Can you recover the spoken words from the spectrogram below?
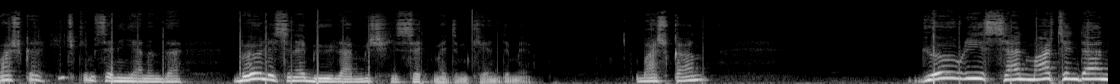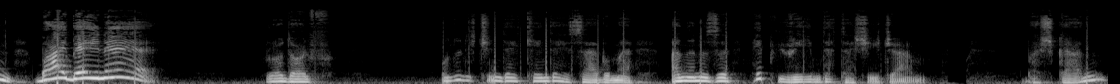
başka hiç kimsenin yanında böylesine büyülenmiş hissetmedim kendimi. Başkan, Gövri Sen Martin'den Bay Beyne. Rodolf, onun içinde kendi hesabıma anınızı hep yüreğimde taşıyacağım. Başkan,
